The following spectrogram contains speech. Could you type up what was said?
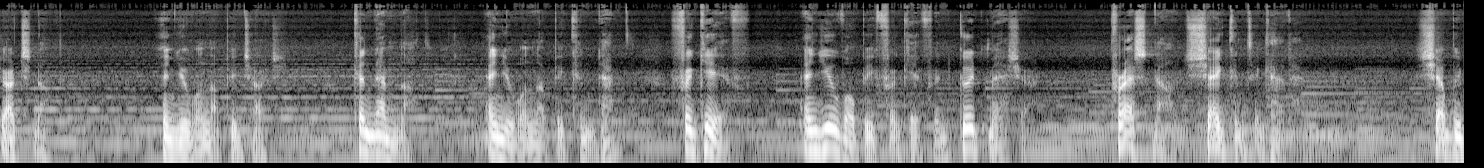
Judge not, and you will not be judged. Condemn not, and you will not be condemned. Forgive, and you will be forgiven. Good measure, pressed down, shaken together, shall be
